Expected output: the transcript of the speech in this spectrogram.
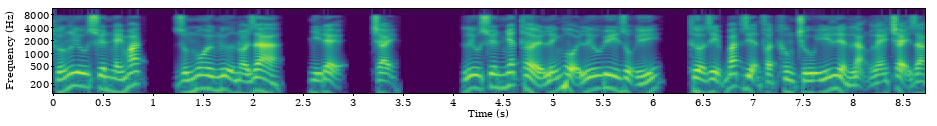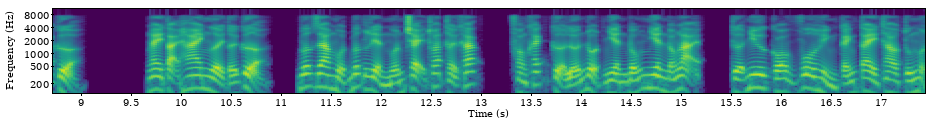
hướng Lưu Xuyên nháy mắt, dùng ngôi ngữ nói ra, nhị đệ, chạy. Lưu Xuyên nhất thời lĩnh hội Lưu Huy dụng ý, thừa dịp bắt diện Phật không chú ý liền lặng lẽ chạy ra cửa. Ngay tại hai người tới cửa, bước ra một bước liền muốn chạy thoát thời khắc, phòng khách cửa lớn đột nhiên bỗng nhiên đóng lại, tựa như có vô hình cánh tay thao túng một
